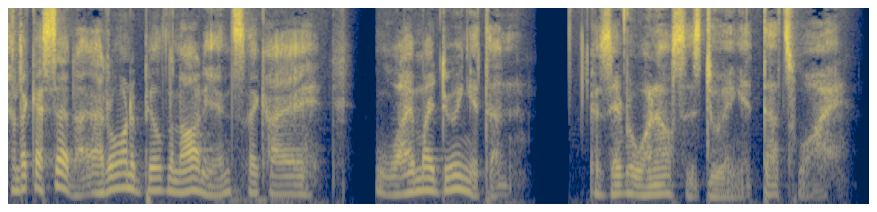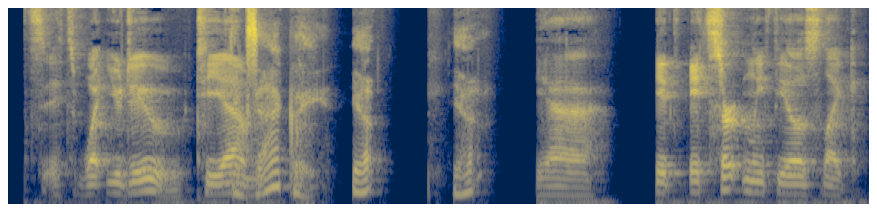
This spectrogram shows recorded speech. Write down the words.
and like I said, I, I don't want to build an audience. Like I, why am I doing it then? Because everyone else is doing it. That's why. It's, it's what you do. TM. Exactly. Yep. Yeah. Yeah, it it certainly feels like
